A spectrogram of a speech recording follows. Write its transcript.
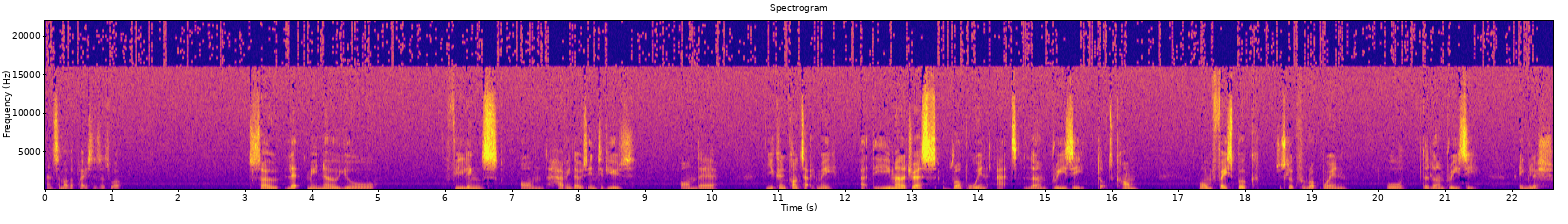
and some other places as well. So let me know your feelings on having those interviews on there. You can contact me at the email address robwin at learnbreezy.com or on Facebook, just look for Rob Wynn or the Learn Breezy English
